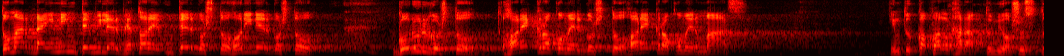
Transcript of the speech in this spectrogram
তোমার ডাইনিং টেবিলের ভেতরে উটের গোস্ত হরিণের গোস্ত গরুর গোস্ত, হরেক রকমের গোস্ত, হরেক রকমের মাছ। কিন্তু কপাল খারাপ, তুমি অসুস্থ।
